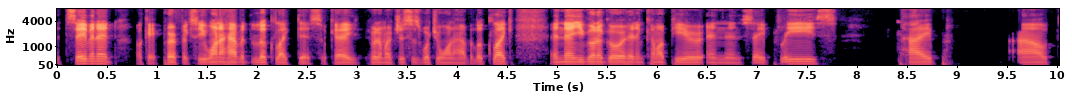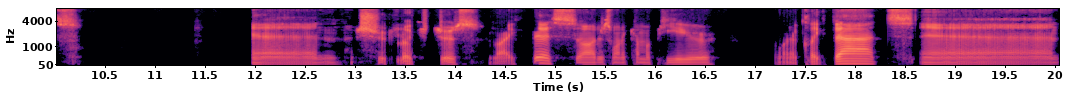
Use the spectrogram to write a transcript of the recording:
it's saving it. Okay, perfect. So you want to have it look like this. Okay, pretty much this is what you want to have it look like. And then you're going to go ahead and come up here and then say, please type out and should look just like this. So I just want to come up here. I want to click that and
